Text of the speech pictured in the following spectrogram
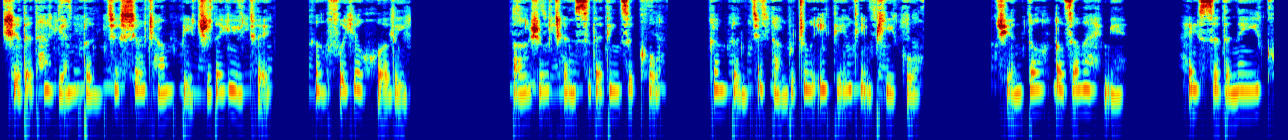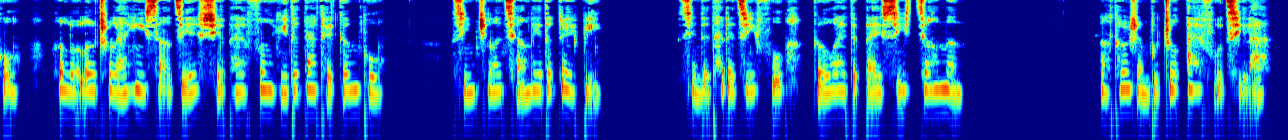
使得她原本就修长笔直的玉腿更富诱惑力。薄如蚕丝的丁字裤根本就挡不住一点点屁股，全都露在外面。黑色的内衣裤和裸露出来一小截雪白丰腴的大腿根部，形成了强烈的对比，显得她的肌肤格外的白皙娇嫩。老头忍不住爱抚起来，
